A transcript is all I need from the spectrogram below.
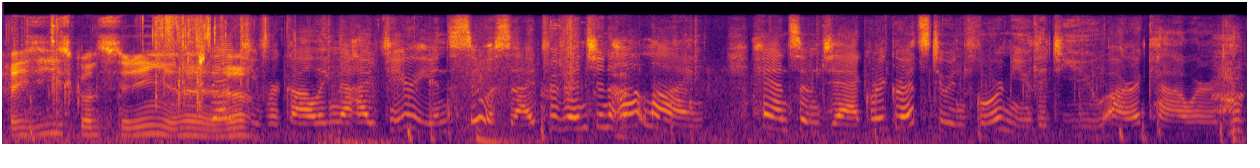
Crisis, counseling. euh, Thank you for calling the Hyperion Suicide Prevention Hotline. Handsome Jack regrets to inform you that you are a coward.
